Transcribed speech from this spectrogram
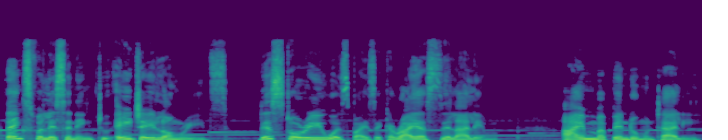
Thanks for listening to AJ Long Reads. This story was by Zecharias Zelalem. I'm Mapendo Munthali.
